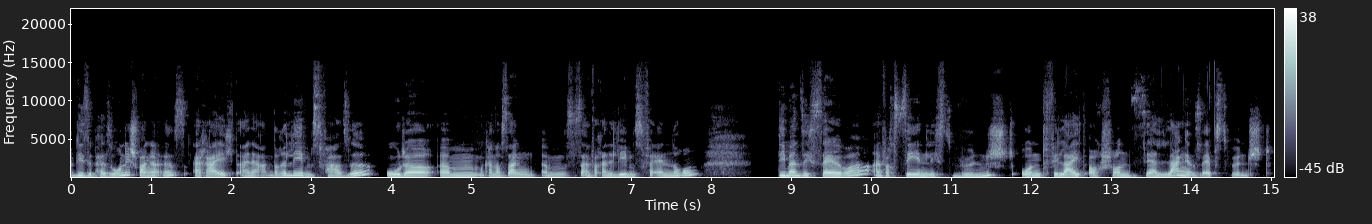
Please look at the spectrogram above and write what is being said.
Diese Person, die schwanger ist, erreicht eine andere Lebensphase oder ähm, man kann auch sagen, ähm, es ist einfach eine Lebensveränderung die man sich selber einfach sehnlichst wünscht und vielleicht auch schon sehr lange selbst wünscht.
